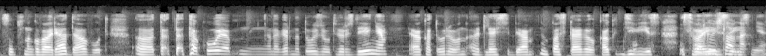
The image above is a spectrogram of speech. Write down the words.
Собственно говоря, да, вот э, такое, наверное, тоже утверждение, э, которое он для себя поставил как девиз своей жизни.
